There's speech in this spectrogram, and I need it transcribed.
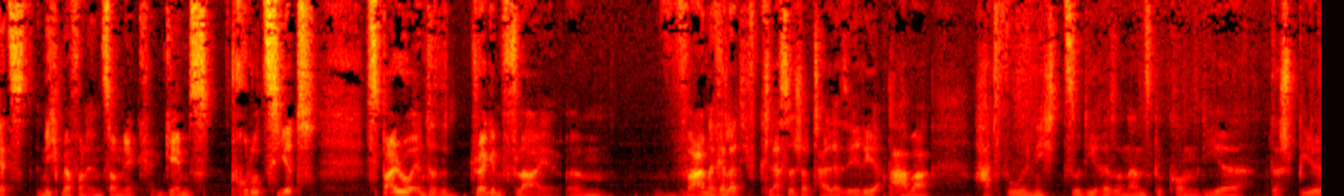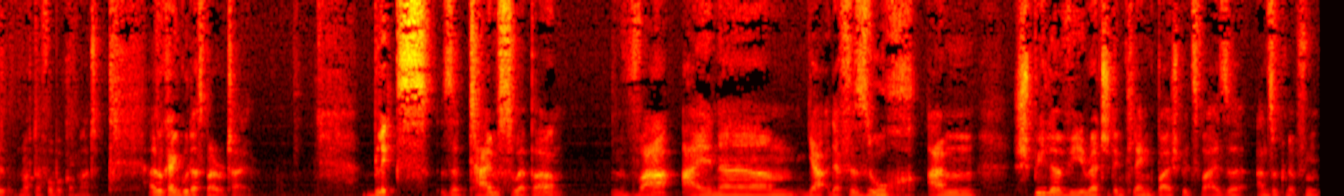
Jetzt nicht mehr von Insomniac Games produziert. Spyro Enter the Dragonfly ähm, war ein relativ klassischer Teil der Serie, aber hat wohl nicht so die Resonanz bekommen, die das Spiel noch davor bekommen hat. Also kein guter Spyro-Teil. Blix the Time Swapper war eine, ja, der Versuch an Spiele wie Ratchet Clank beispielsweise anzuknüpfen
